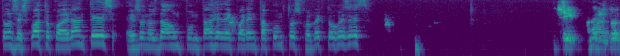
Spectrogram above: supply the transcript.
Entonces, cuatro cuadrantes. Eso nos da un puntaje de 40 puntos, ¿correcto, jueces? Sí, correcto.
